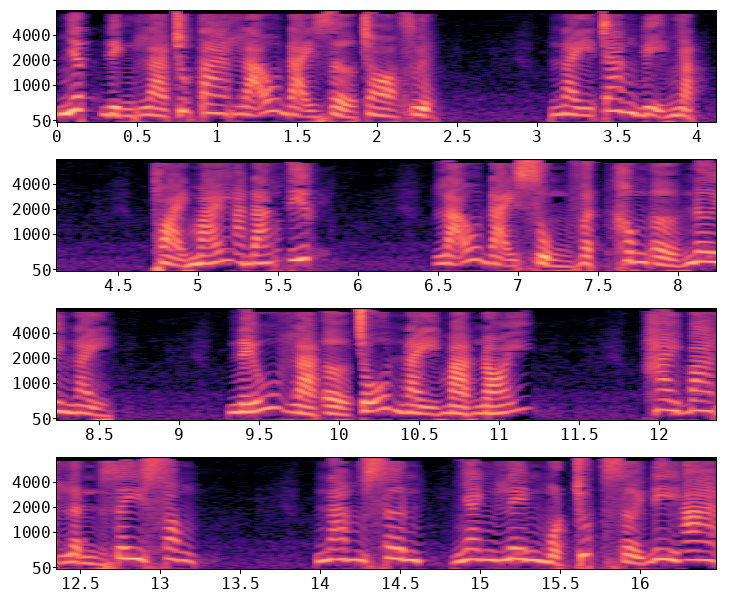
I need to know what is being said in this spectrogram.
Nhất định là chúng ta lão đại dở trò vượt. Này trang bị nhặt. Thoải mái à đáng tiếc. Lão đại sủng vật không ở nơi này. Nếu là ở chỗ này mà nói. Hai ba lần dây xong. Nam Sơn, nhanh lên một chút rời đi a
